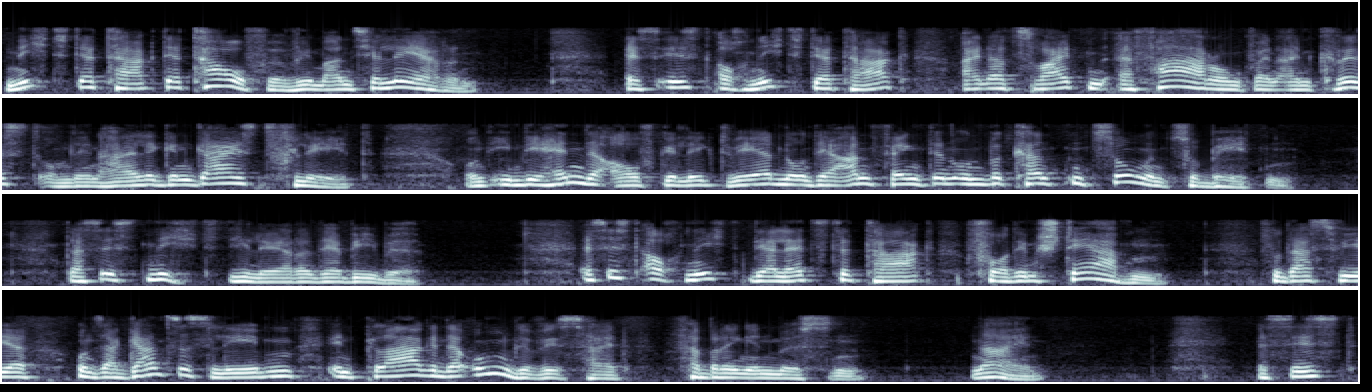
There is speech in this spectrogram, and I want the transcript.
nicht der Tag der Taufe, wie manche lehren. Es ist auch nicht der Tag einer zweiten Erfahrung, wenn ein Christ um den Heiligen Geist fleht und ihm die Hände aufgelegt werden und er anfängt in unbekannten Zungen zu beten. Das ist nicht die Lehre der Bibel. Es ist auch nicht der letzte Tag vor dem Sterben, sodass wir unser ganzes Leben in plagender Ungewissheit verbringen müssen. Nein, es ist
